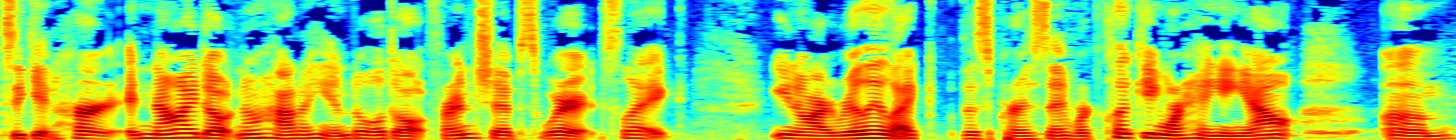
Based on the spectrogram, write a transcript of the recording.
to get hurt and now i don't know how to handle adult friendships where it's like you know, I really like this person. We're clicking, we're hanging out. Um,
